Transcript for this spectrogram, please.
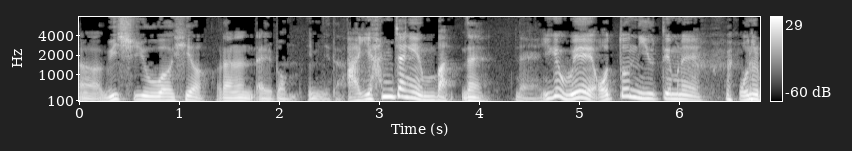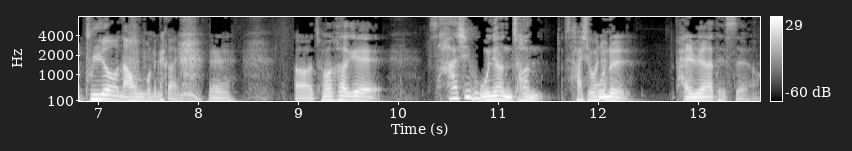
어, Wish You Were Here라는 앨범입니다. 아, 이 한 장의 음반. 네. 네. 이게 왜 어떤 이유 때문에 오늘 불려 나온 겁니까? 네. 어, 정확하게 45년 전 45년. 오늘 발매가 됐어요.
